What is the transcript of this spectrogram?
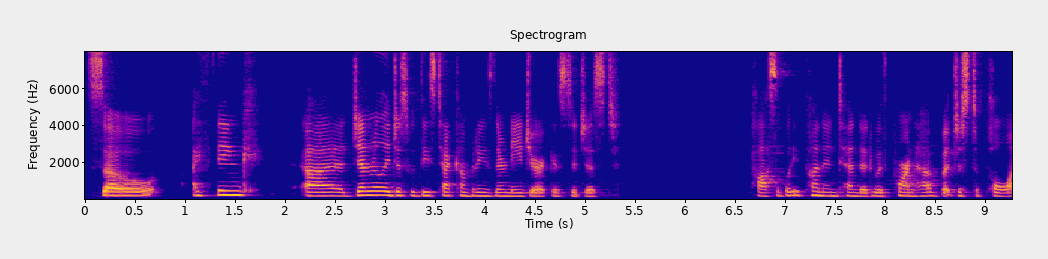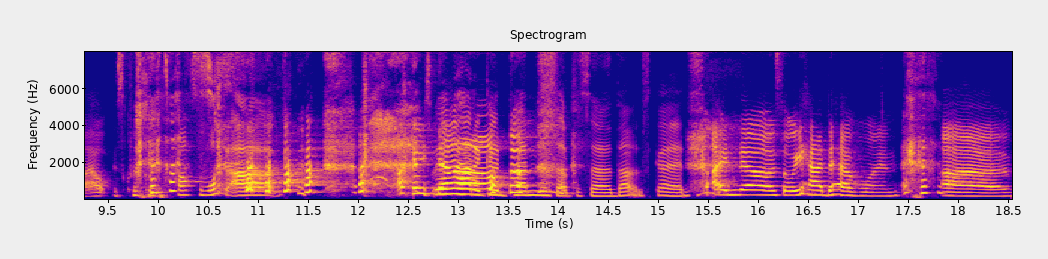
So i think uh, generally just with these tech companies their knee-jerk is to just possibly pun intended with pornhub but just to pull out as quickly as possible Stop. I we haven't had a good pun this episode. That was good. I know, so we had to have one. Uh,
